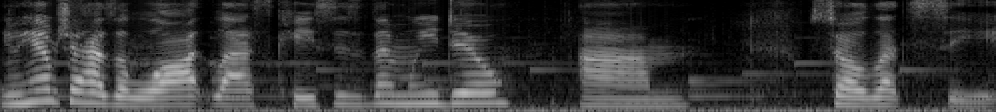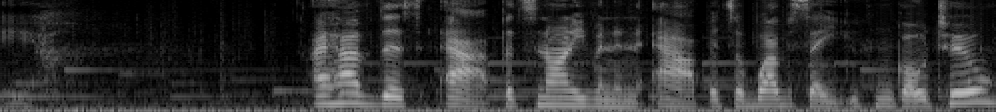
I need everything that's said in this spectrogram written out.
New Hampshire has a lot less cases than we do. Um, so let's see. I have this app. It's not even an app, it's a website you can go to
